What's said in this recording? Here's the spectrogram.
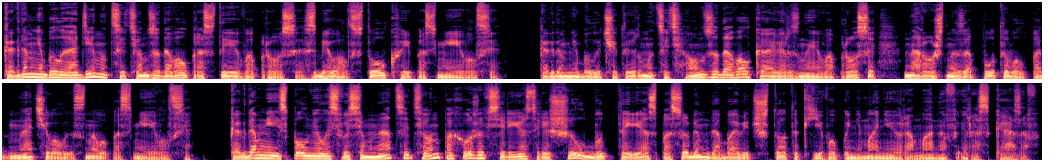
Когда мне было одиннадцать, он задавал простые вопросы, сбивал с толку и посмеивался. Когда мне было четырнадцать, он задавал каверзные вопросы, нарочно запутывал, подначивал и снова посмеивался. Когда мне исполнилось восемнадцать, он, похоже, всерьез решил, будто я способен добавить что-то к его пониманию романов и рассказов.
